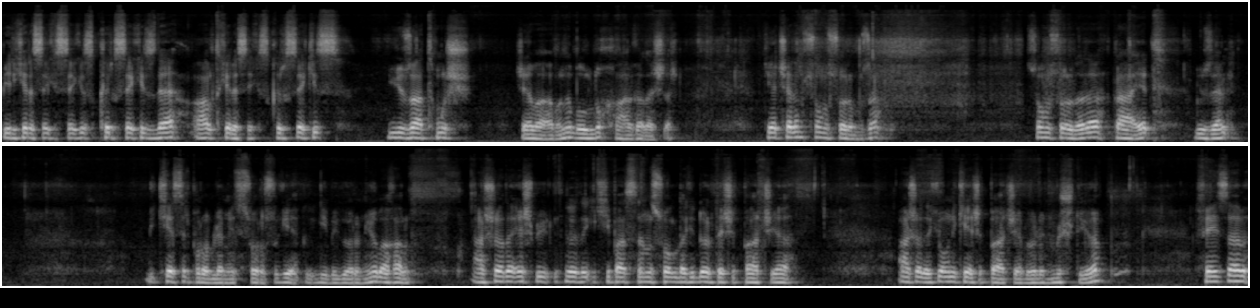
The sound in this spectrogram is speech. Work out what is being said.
1 kere 8 8 48'de 6 kere 8 48 160 cevabını bulduk arkadaşlar. Geçelim son sorumuza. Son soruda da gayet güzel bir kesir problemi sorusu gibi görünüyor. Bakalım. Aşağıda eş büyüklüklerde iki pastanın soldaki 4 eşit parçaya aşağıdaki 12 eşit parçaya bölünmüş diyor. Feyza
